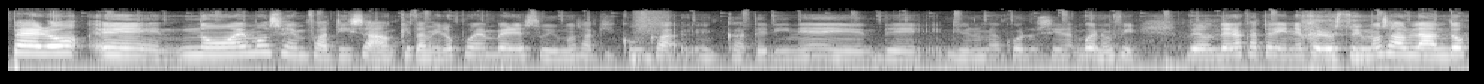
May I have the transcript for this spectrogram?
Pero eh, no hemos enfatizado, que también lo pueden ver, estuvimos aquí con Ca- eh, Caterine de, de- yo no me acuerdo si era, bueno, en fin, de dónde era Caterine, pero estuvimos hablando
